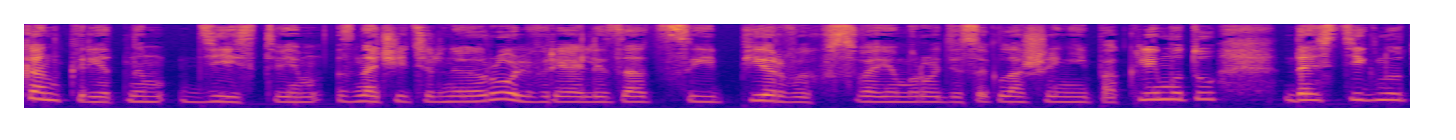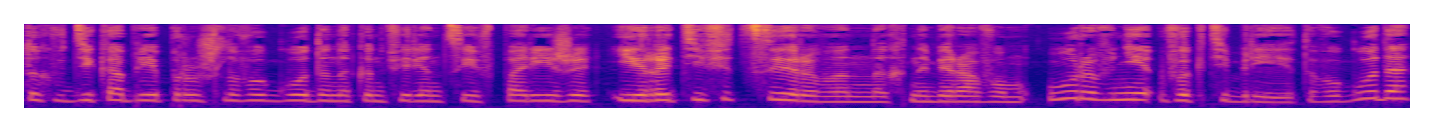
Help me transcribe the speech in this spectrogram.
конкретным действиям. Значительную роль в реализации первых в своем роде соглашений по климату, достигнутых в декабре прошлого года на конференции в Париже и ратифицированных на мировом уровне в октябре этого года,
